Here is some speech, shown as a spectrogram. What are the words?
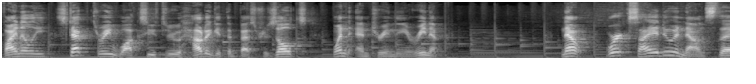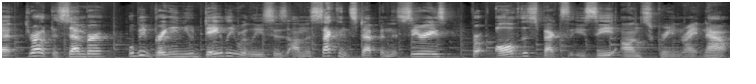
Finally, Step 3 walks you through how to get the best results when entering the arena. Now, we're excited to announce that throughout December, we'll be bringing you daily releases on the second step in this series for all of the specs that you see on screen right now.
